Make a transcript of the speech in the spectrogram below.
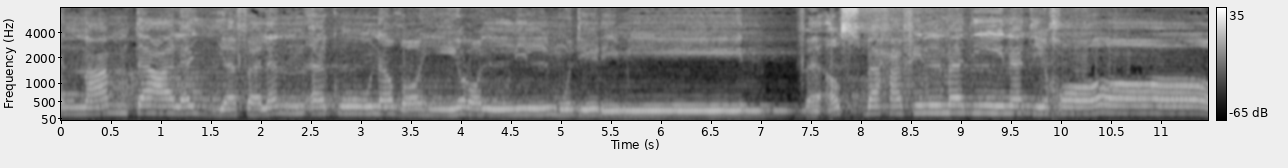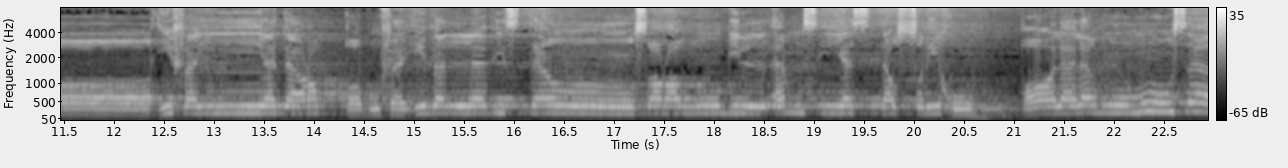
أنعمت علي فلن أكون ظهيرا للمجرمين. فأصبح في المدينة خائفا يترقب فإذا الذي استنصره بالأمس يستصرخه. قال له موسى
